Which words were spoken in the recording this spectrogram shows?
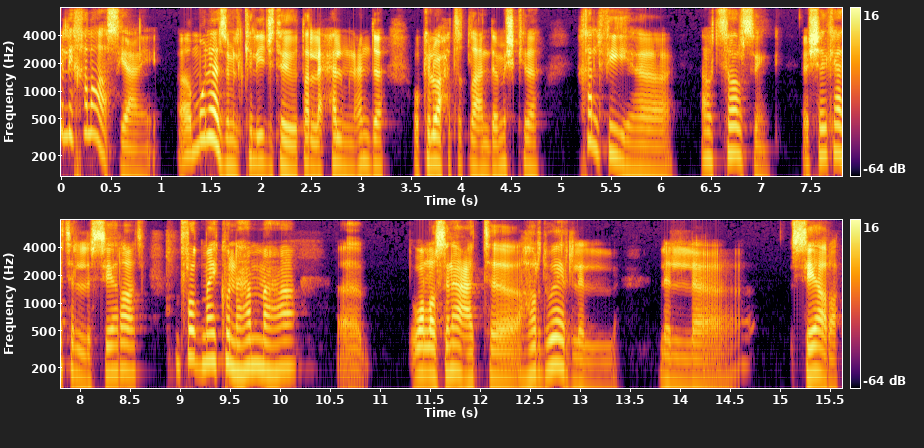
اللي خلاص يعني آه، مو لازم الكل يجتهد ويطلع حل من عنده وكل واحد تطلع عنده مشكلة. خل فيه outsourcing الشركات السيارات المفروض ما يكون همها آه، والله صناعة hardware لل للسياره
